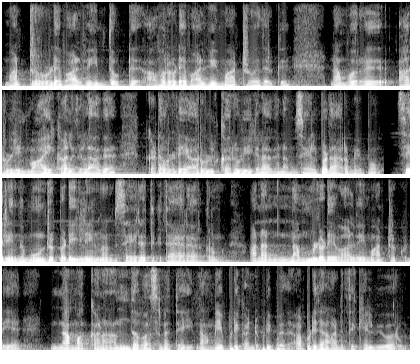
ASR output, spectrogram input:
மற்றவர்களுடைய வாழ்வையும் தொட்டு அவருடைய வாழ்வையும் மாற்றுவதற்கு நாம் ஒரு அருளின் வாய்க்கால்களாக கடவுளுடைய அருள் கருவிகளாக நாம் செயல்பட ஆரம்பிப்போம். சரி இந்த மூன்று படிகளையும் நம்ம செய்கிறதுக்கு தயாராக இருக்கிறோம். ஆனால் நம்மளுடைய வாழ்வை மாற்றக்கூடிய நமக்கான அந்த வசனத்தை நாம் எப்படி கண்டுபிடிப்பது? அப்படி தான் அடுத்த கேள்வி வரும்.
